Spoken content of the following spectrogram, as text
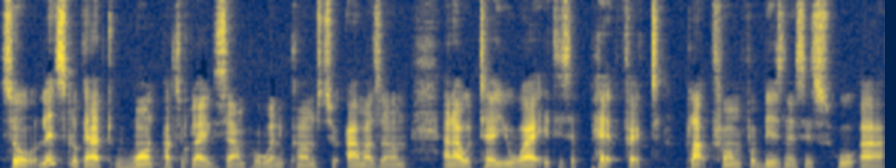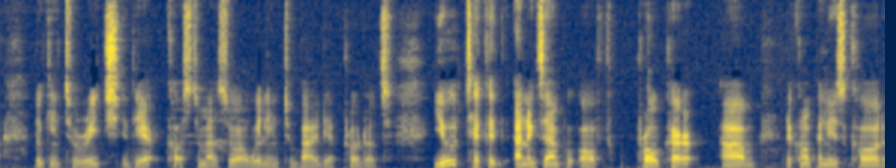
So let's look at one particular example when it comes to amazon and i will tell you why it is a perfect platform for businesses who are looking to reach their customers who are willing to buy their products. You take a, an example of procter um, the company is called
